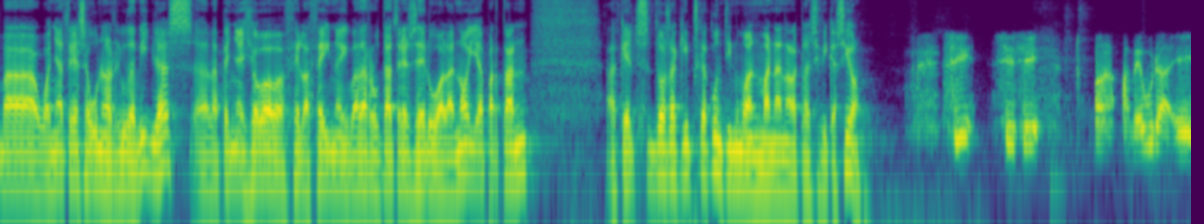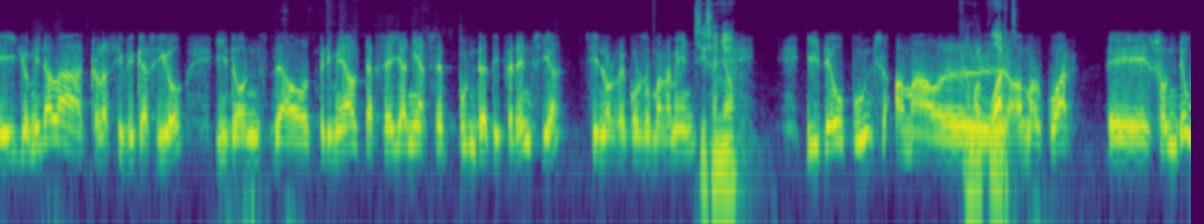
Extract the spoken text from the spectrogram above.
va guanyar 3 a 1 al Riu de Villes, eh, la Penya Jove va fer la feina i va derrotar 3-0 a la Noia, per tant, aquests dos equips que continuen manant a la classificació. A veure, eh, jo mira la classificació i doncs del primer al tercer ja n'hi ha 7 punts de diferència, si no recordo malament, Sí, senyor. i 10 punts amb el, Amb el quart. Amb el quart. Eh, són 10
